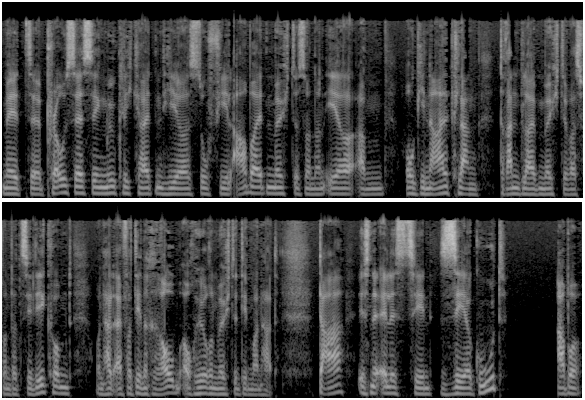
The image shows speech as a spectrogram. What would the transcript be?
mit äh, Processing-Möglichkeiten hier so viel arbeiten möchte, sondern eher am Originalklang dranbleiben möchte, was von der CD kommt und halt einfach den Raum auch hören möchte, den man hat. Da ist eine LS10 sehr gut, aber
